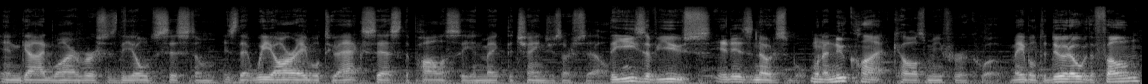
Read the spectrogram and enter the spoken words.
in Guidewire versus the old system is that we are able to access the policy and make the changes ourselves. The ease of use, it is noticeable. When a new client calls me for a quote. I'm able to do it over the phone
